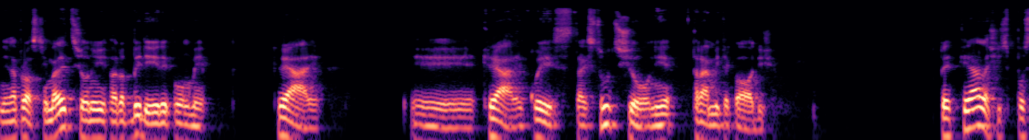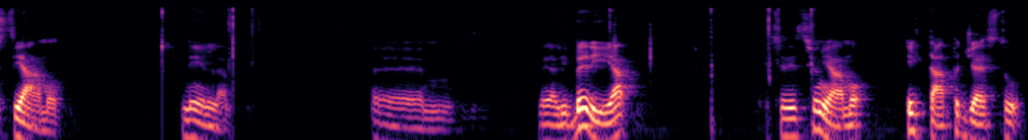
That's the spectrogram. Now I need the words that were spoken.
nella prossima lezione vi farò vedere come creare, eh, creare questa istruzione tramite codice. Per crearla ci spostiamo nella, ehm, nella libreria e selezioniamo il tap gesto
